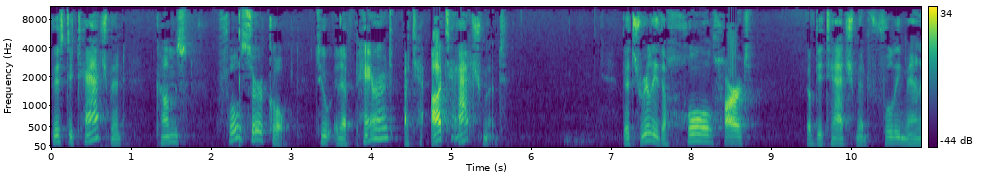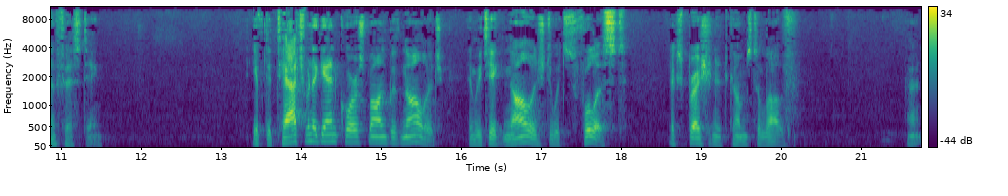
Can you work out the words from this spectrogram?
This detachment comes full circle to an apparent att- attachment that's really the whole heart of detachment fully manifesting. If detachment again corresponds with knowledge, and we take knowledge to its fullest expression, it comes to love. Right?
